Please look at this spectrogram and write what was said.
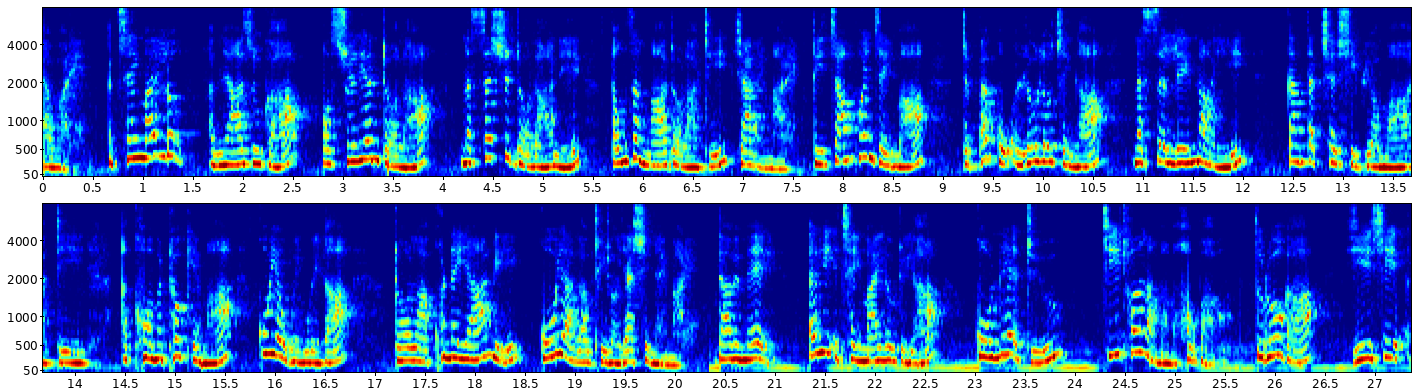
ရပါတယ်။အချိန်ပိုင်းလို့အများစုက Australian dollar 28ဒေါ်လာနဲ့35ဒေါ်လာထိရနိုင်ပါတယ်ဒီချောင်းဖွင့်ချိန်မှာ တပတ်ကိုအလုပ်လုပ်ချိန်က24နာရီကန့်သက်ချက်ရှိပြီးတော့မှဒီအခွန်မထုတ်ခင်မှာကိုယ့်ရဲ့ဝင်ငွေကဒေါ်လာ900နဲ့900လောက်ထိတော့ရရှိနိုင်ပါတယ်ဒါပေမဲ့အဲ့ဒီအချိန်ပိုင်းလုပ်တွေဟာကိုနဲ့အတူကြီးထွားလာမှာမဟုတ်ပါဘူးသူတို့ကရေရှည်အ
